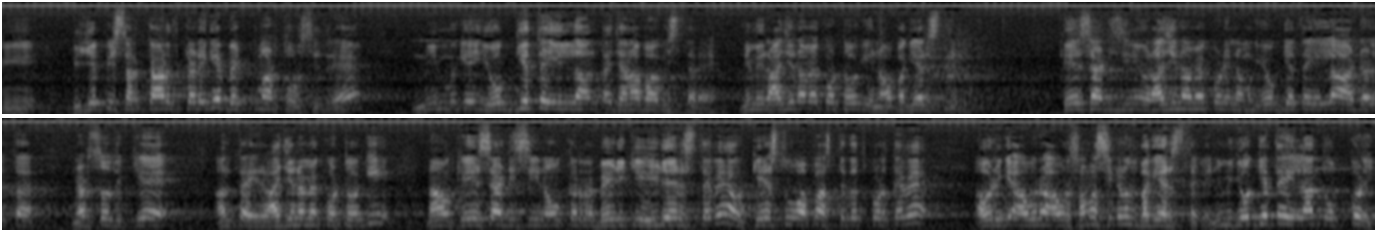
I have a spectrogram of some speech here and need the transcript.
ಈ ಬಿ ಜೆ ಪಿ ಸರ್ಕಾರದ ಕಡೆಗೆ ಬೆಟ್ ಮಾಡಿ ತೋರಿಸಿದ್ರೆ ನಿಮಗೆ ಯೋಗ್ಯತೆ ಇಲ್ಲ ಅಂತ ಜನ ಭಾವಿಸ್ತಾರೆ. ನಿಮಗೆ ರಾಜೀನಾಮೆ ಕೊಟ್ಟು ಹೋಗಿ, ನಾವು ಬಗೆಹರಿಸ್ತೀವಿ. K S R T C ನೀವು ರಾಜೀನಾಮೆ ಕೊಡಿ, ನಮಗೆ ಯೋಗ್ಯತೆ ಇಲ್ಲ, ಆಡಳಿತ ನಡೆಸೋದಕ್ಕೆ ಅಂತ ರಾಜೀನಾಮೆ ಕೊಟ್ಟು ಹೋಗಿ, ನಾವು K S R T C ನೌಕರರ ಬೇಡಿಕೆ ಈಡೇರಿಸ್ತೇವೆ, ಅವ್ರ ಕೇಸು ವಾಪಸ್ ತೆಗೆದುಕೊಡ್ತೇವೆ ಅವರಿಗೆ ಅವರ, ಅವ್ರ ಸಮಸ್ಯೆಗಳನ್ನು ಬಗೆಹರಿಸ್ತೇವೆ. ನಿಮಗೆ ಯೋಗ್ಯತೆ ಇಲ್ಲ ಅಂತ ಒಪ್ಕೊಳ್ಳಿ.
